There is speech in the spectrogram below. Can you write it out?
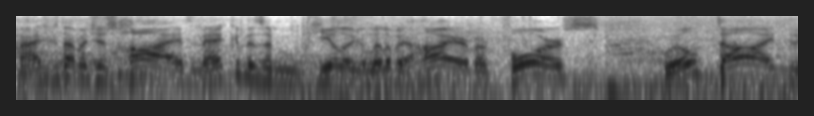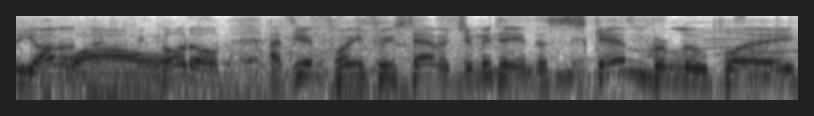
Magic damage is high, Mekansm healing a little bit higher, but Force will die to the auto Wow. attack of Mikoto. At the end, 23 Savage imitating the Skemberlu play,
